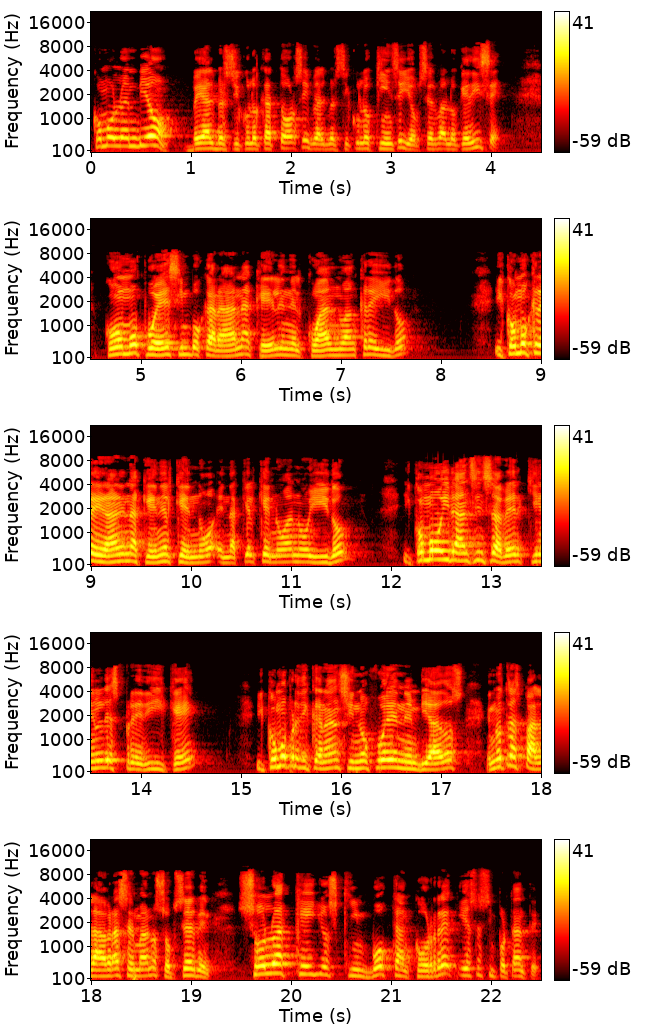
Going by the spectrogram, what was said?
¿Cómo lo envió? Ve al versículo 14 y ve al versículo 15 y observa lo que dice. ¿Cómo pues invocarán a aquel en el cual no han creído? ¿Y cómo creerán en aquel, en el que no, en aquel que no han oído? ¿Y cómo oirán sin saber quién les predique? ¿Y cómo predicarán si no fueren enviados? En otras palabras, hermanos, observen, solo aquellos que invocan correctamente, y eso es importante,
